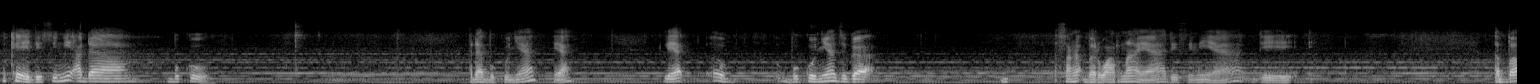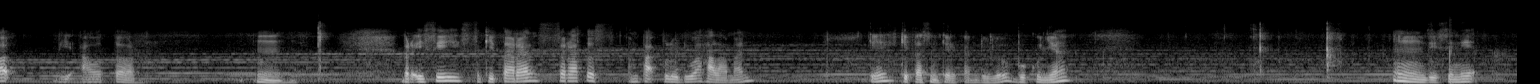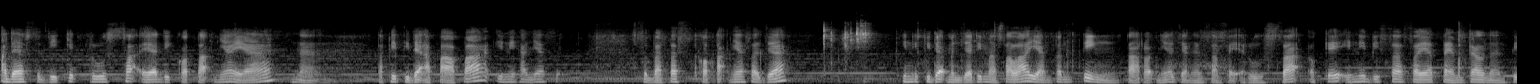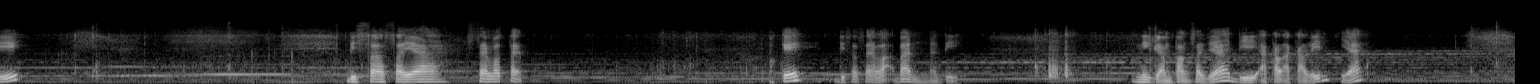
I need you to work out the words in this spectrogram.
Oke, di sini ada buku. Ada bukunya ya. Lihat oh, bukunya juga sangat berwarna ya di sini ya di about the author. Hmm. Berisi sekitaran 142 halaman. Oke, kita singkirkan dulu bukunya. Hmm, di sini ada sedikit rusak ya di kotaknya ya. Nah, tapi tidak apa-apa, ini hanya sebatas kotaknya saja. Ini tidak menjadi masalah, yang penting taruhnya jangan sampai rusak. Oke, ini bisa saya tempel nanti. Bisa saya selotep. Oke, bisa saya lakban nanti. Ini gampang saja diakal-akalin ya.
